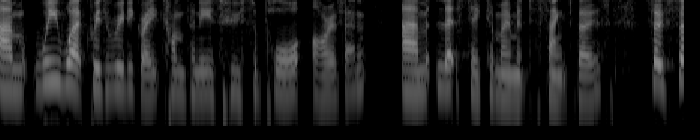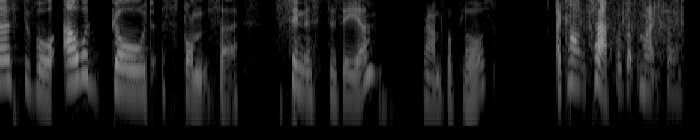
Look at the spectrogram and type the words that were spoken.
Um, we work with really great companies who support our event. Um, let's take a moment to thank those. So first of all, our gold sponsor, Synesthesia. Round of applause. I can't clap, I've got the microphone.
